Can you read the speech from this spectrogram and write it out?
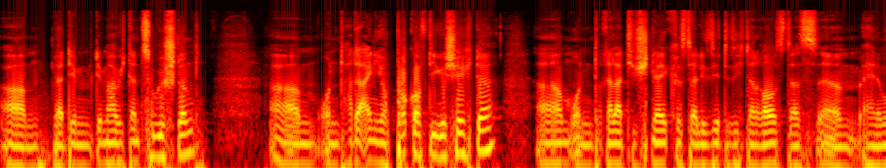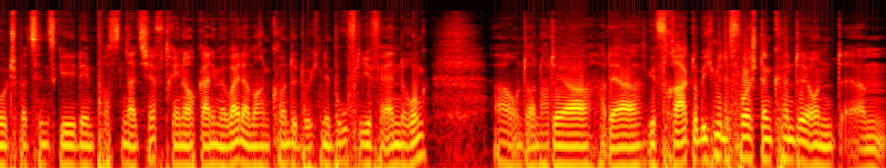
ähm, ja, dem, dem habe ich dann zugestimmt ähm, und hatte eigentlich auch Bock auf die Geschichte. Ähm, und relativ schnell kristallisierte sich dann raus, dass ähm, Helmut Spazinski den Posten als Cheftrainer auch gar nicht mehr weitermachen konnte durch eine berufliche Veränderung. Uh, und dann hat er, hat er gefragt, ob ich mir das vorstellen könnte und ähm,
